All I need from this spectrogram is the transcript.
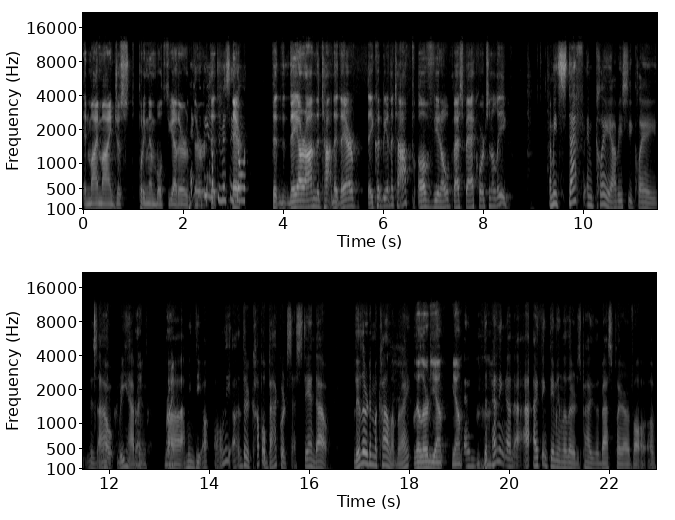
in my mind, just putting them both together, they're, they're, they're they are on the top. That they are they could be on the top of you know best backcourts in the league. I mean, Steph and Clay. Obviously, Clay is out right. rehabbing. Right. Uh, I mean, the only other couple backcourts that stand out. Lillard and McCollum, right? Lillard, yeah, yeah. And mm-hmm. depending on, I, I, think Damian Lillard is probably the best player of all of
